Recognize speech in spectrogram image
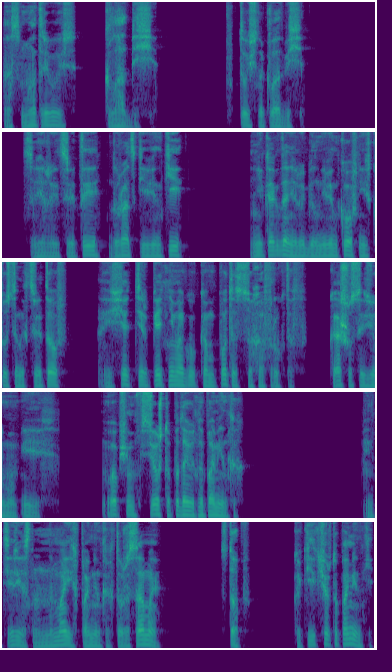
Осматриваюсь. Кладбище. Точно кладбище. Свежие цветы, дурацкие венки. Никогда не любил ни венков, ни искусственных цветов. А еще терпеть не могу компот из сухофруктов, кашу с изюмом и... В общем, все, что подают на поминках. Интересно, на моих поминках то же самое? Стоп. Какие к черту поминки?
